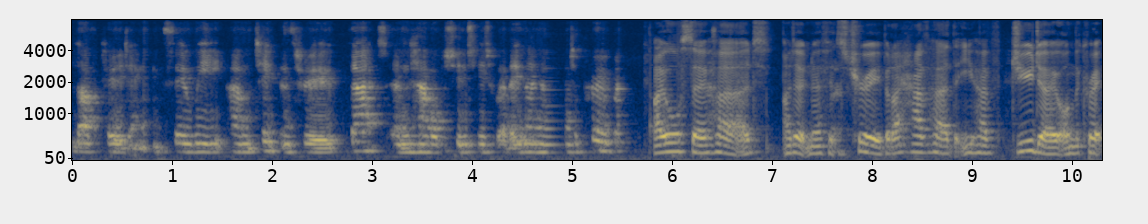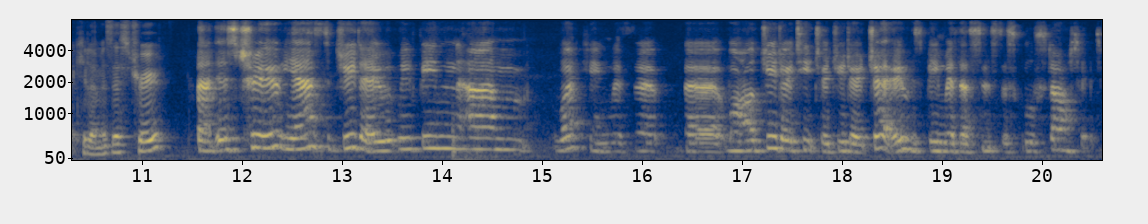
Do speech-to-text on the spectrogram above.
love coding, so we um, take them through that and have opportunities where they learn how to program I also heard, I don't know if it's true, but I have heard that you have judo on the curriculum. Is this true? That is true, yes. Judo. We've been um, working with the, the, well, our judo teacher, Judo Joe, has been with us since the school started.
